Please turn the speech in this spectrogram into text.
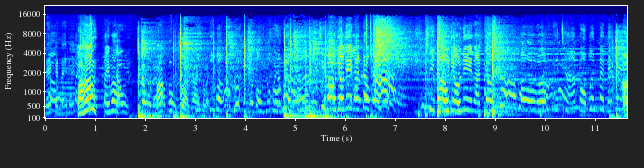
เล็กๆกันไหนเนี่ยประหารไปบอกเจ้าเจ้าเลยมาคุ้มตัวได้หน่อยสิเบาเดี๋ยวนี้ละเจ้าค่ะสิเบาเดี๋ยวนี้ละเจ้าค่ะพระองค์พี่จ๋าบอกเพื่อนไปแม่แม่เอา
